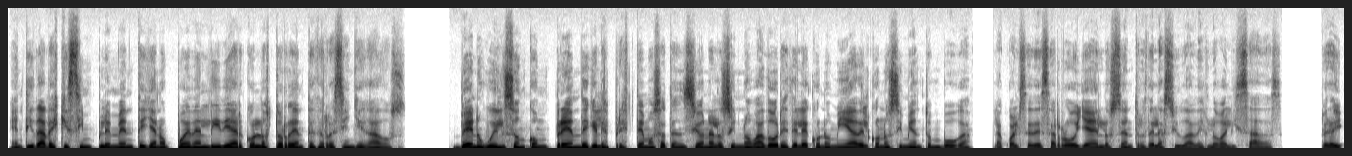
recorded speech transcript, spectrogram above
entidades que simplemente ya no pueden lidiar con los torrentes de recién llegados. Ben Wilson comprende que les prestemos atención a los innovadores de la economía del conocimiento en boga, la cual se desarrolla en los centros de las ciudades globalizadas. Pero hay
